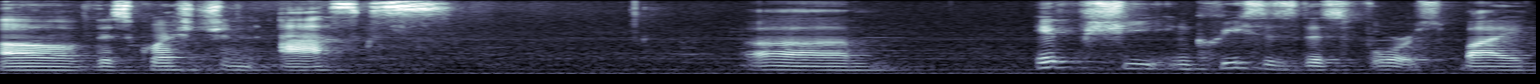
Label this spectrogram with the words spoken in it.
of this question asks um, if she increases this force by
